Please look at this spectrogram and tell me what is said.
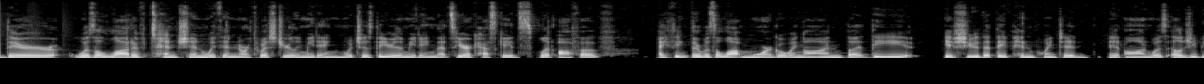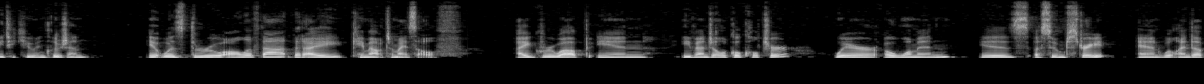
There was a lot of tension within Northwest Yearly Meeting, which is the yearly meeting that Sierra Cascades split off of. I think there was a lot more going on, but the issue that they pinpointed it on was LGBTQ inclusion. It was through all of that that I came out to myself. I grew up in evangelical culture where a woman is assumed straight and will end up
